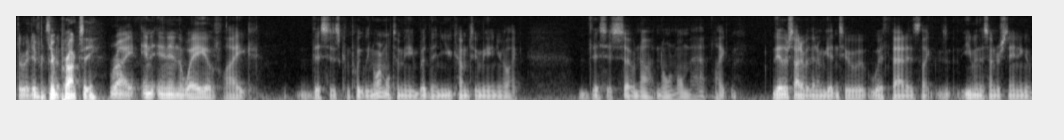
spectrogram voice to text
through a different through proxy. right. And and in the way of like this is completely normal to me but then you come to me and you're like this is so not normal matt. Like the other side of it that i'm getting to with that is like even this understanding of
